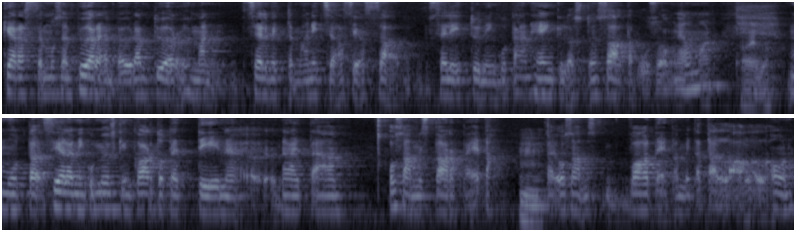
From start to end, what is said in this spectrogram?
keräsi semmoisen pyöreän pöydän työryhmän selvittämään itse asiassa, se liittyy niin kuin tähän henkilöstön saatavuusongelmaan. Aivan. Mutta siellä niin kuin myöskin kartotettiin näitä osaamistarpeita mm. tai osaamisvaateita, mitä tällä alalla on,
